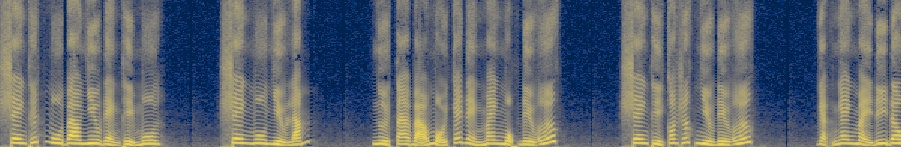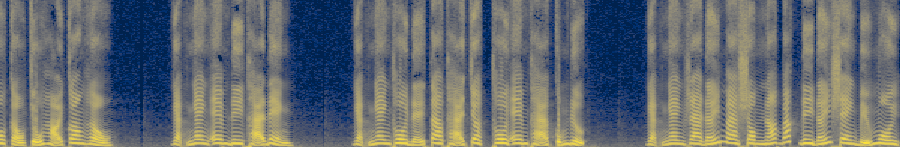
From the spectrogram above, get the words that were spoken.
Sen thích mua bao nhiêu đèn thì mua. Sen mua nhiều lắm. Người ta bảo mỗi cái đèn mang một điều ước. Sen thì có rất nhiều điều ước. Gạch ngang mày đi đâu cậu chủ hỏi con hầu. Gạch ngang em đi thả đèn. Gạch ngang thôi để tao thả cho, thôi em thả cũng được. Gạch ngang ra đấy ma sông nó bắt đi đấy sen biểu môi.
